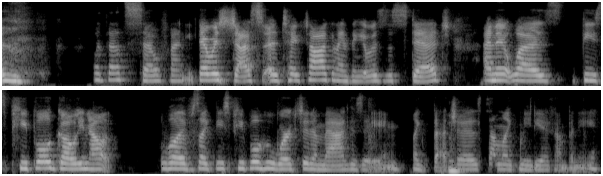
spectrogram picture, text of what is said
But that's so funny. There was just a TikTok, and I think it was a Stitch, and it was these people going out well, it was like these people who worked at a magazine, like mm-hmm. Betches, some like media company.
